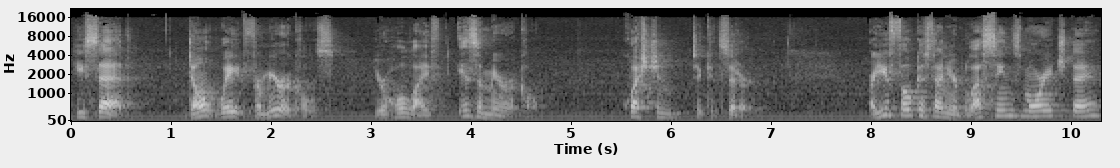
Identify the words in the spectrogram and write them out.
He said, Don't wait for miracles. Your whole life is a miracle. Question to consider Are you focused on your blessings more each day?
